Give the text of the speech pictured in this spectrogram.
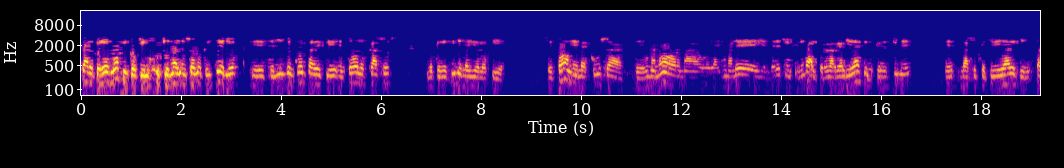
Claro, pero es lógico que, no- haya un solo criterio, eh, teniendo en cuenta de que en todos los casos lo que define es la ideología. Se pone la excusa de una norma o de alguna ley, el derecho en general, pero la realidad es que lo que define es la subjetividad de quien está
